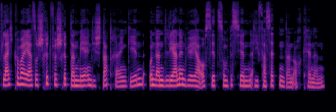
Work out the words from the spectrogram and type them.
Vielleicht können wir ja so Schritt für Schritt dann mehr in die Stadt reingehen und dann lernen wir ja auch jetzt so ein bisschen die Facetten dann auch kennen.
